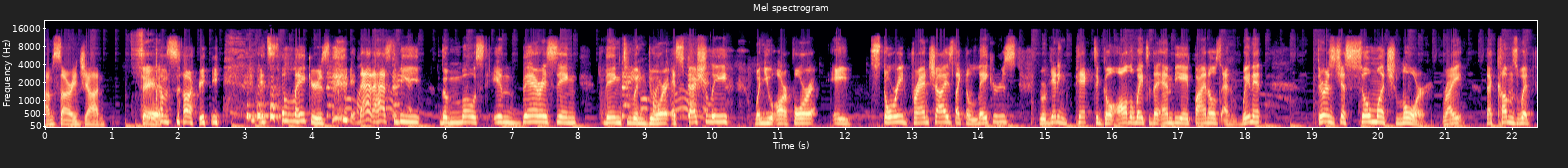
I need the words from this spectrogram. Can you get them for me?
I'm sorry, John. Say it. I'm sorry. it's the Lakers. That has to be the most embarrassing thing to endure, especially when you are for a storied franchise like the Lakers. You're getting picked to go all the way to the NBA Finals and win it. There is just so much lore, right? That comes with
